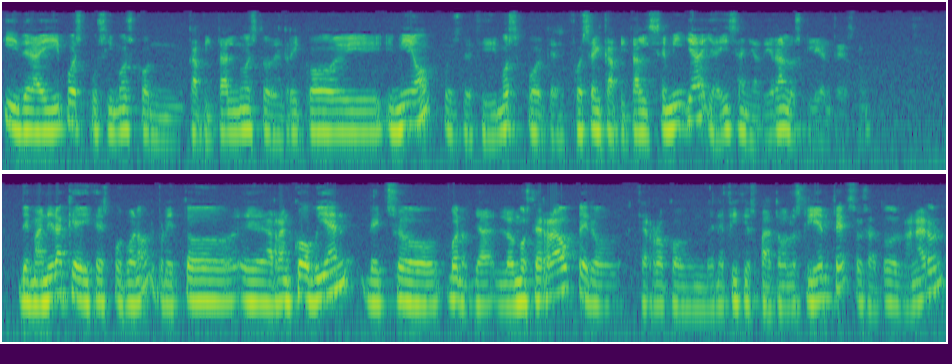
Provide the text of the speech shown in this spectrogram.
y de ahí pues pusimos con capital nuestro de Enrico y, mío, pues decidimos pues, que fuese el capital semilla y ahí se añadieran los clientes. De manera que dices, pues bueno, el proyecto eh, arrancó bien, de hecho, bueno, ya lo hemos cerrado, pero cerró con beneficios para todos los clientes, o sea, todos ganaron,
